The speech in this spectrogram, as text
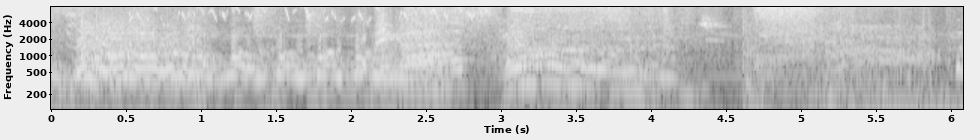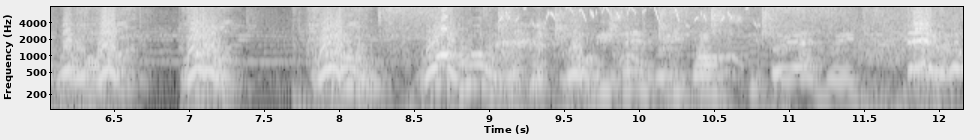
whoa, whoa, whoa, whoa, whoa, whoa, whoa, whoa. Oh my god. Whoa, whoa, whoa, whoa, whoa, whoa, whoa, Whoa, he's angry, folks. He's very angry. There we go.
